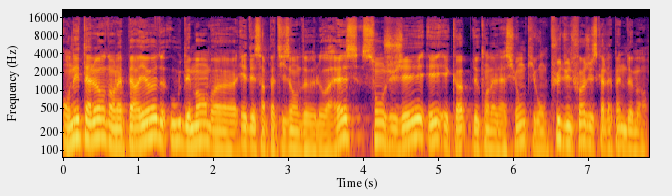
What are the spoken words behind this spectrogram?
On est alors dans la période où des membres euh, et des sympathisants de l'OAS sont jugés et écopent de condamnations qui vont plus d'une fois jusqu'à la peine de mort.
